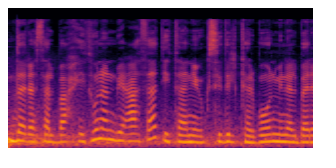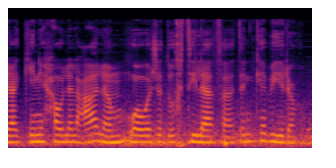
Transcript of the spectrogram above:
درس الباحثون انبعاثات ثاني أكسيد الكربون من البراكين حول العالم ووجدوا اختلافات كبيرة.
